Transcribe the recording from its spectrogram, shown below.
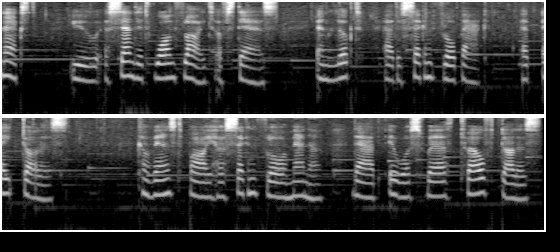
Next, you ascended one flight of stairs and looked at the second floor back at eight dollars. Convinced by her second floor manner that it was worth twelve dollars,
